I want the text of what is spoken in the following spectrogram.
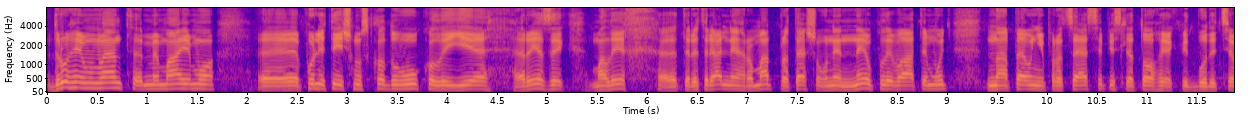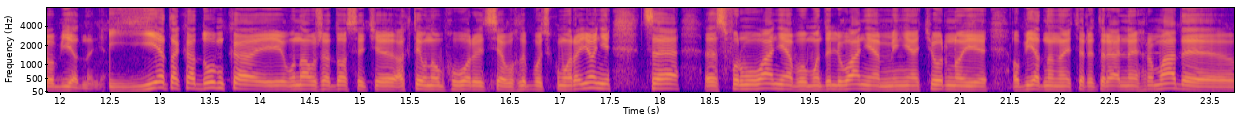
Другий момент ми маємо політичну складову, коли є ризик малих е, територіальних громад про те, що вони не впливатимуть на певні процеси після того, як відбудеться об'єднання. Є така думка, і вона вже досить е, активно обговорюється в Глибоцькому районі. Це е, сформування або моделювання мініатюрної об'єднаної територіальної громади е,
